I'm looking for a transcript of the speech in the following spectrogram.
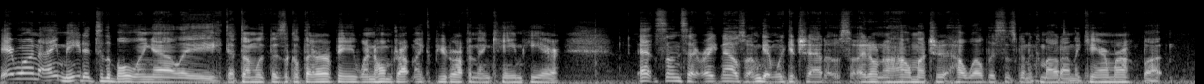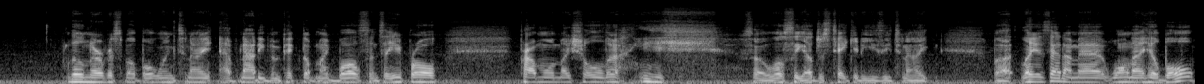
Hey everyone, I made it to the bowling alley. Got done with physical therapy, went home, dropped my computer off, and then came here at sunset right now, so I'm getting wicked shadows. So I don't know how much, how well this is gonna come out on the camera, but a little nervous about bowling tonight. Have not even picked up my ball since April. Problem with my shoulder. So we'll see. I'll just take it easy tonight. But like I said, I'm at Walnut Hill Bowl.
